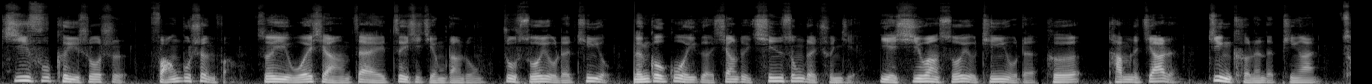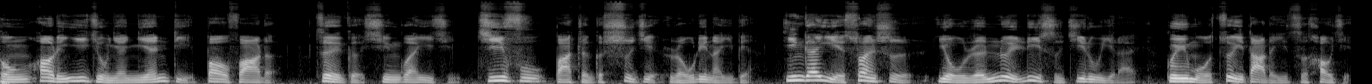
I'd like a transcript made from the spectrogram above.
几乎可以说是防不胜防。所以我想在这期节目当中，祝所有的听友能够过一个相对轻松的春节，也希望所有听友的和他们的家人尽可能的平安。从二零一九年年底爆发的。这个新冠疫情几乎把整个世界蹂躏了一遍，应该也算是有人类历史记录以来规模最大的一次浩劫。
